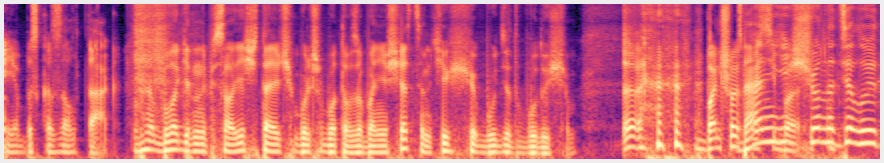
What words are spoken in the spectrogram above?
Я бы сказал так. Блогер написал, я считаю, чем больше ботов за бане счастьем, тише будет в будущем. Большое да, спасибо. Да, они еще наделают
